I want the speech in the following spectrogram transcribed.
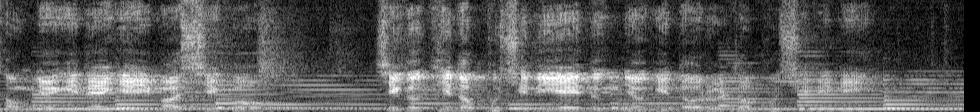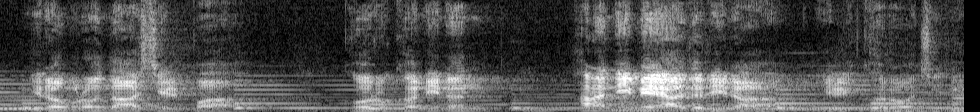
성령이 내게 임하시고 지극히 높으신 이의 능력이 너를 덮으시리니 이러므로 나실 바 거룩한 이는 하나님의 아들이라 일컬어지리라.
